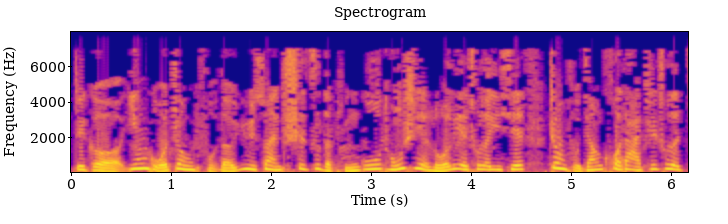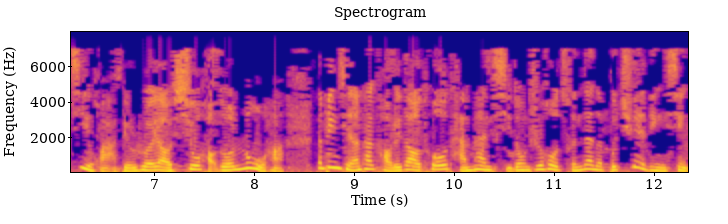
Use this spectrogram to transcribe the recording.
这个英国政府的预算赤字的评估，同时也罗列出了一些政府将扩大支出的计划，比如说要修好多路哈。那并且呢，他考虑到脱欧谈判启动之后存在的不确定性，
